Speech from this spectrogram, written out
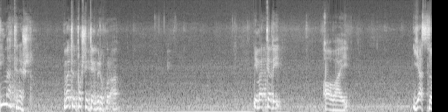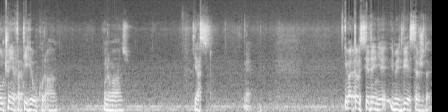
Imate nešto. Imate li počni tekbir u Imate li ovaj jasno učenje Fatihe u Kur'anu? U namazu? Jasno. Ne. Imate li sjedenje između dvije sežde?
